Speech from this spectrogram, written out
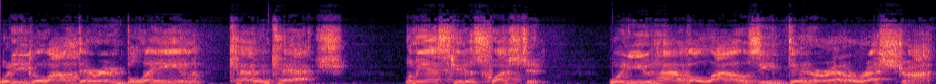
when you go out there and blame Kevin Cash. Let me ask you this question: When you have a lousy dinner at a restaurant,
